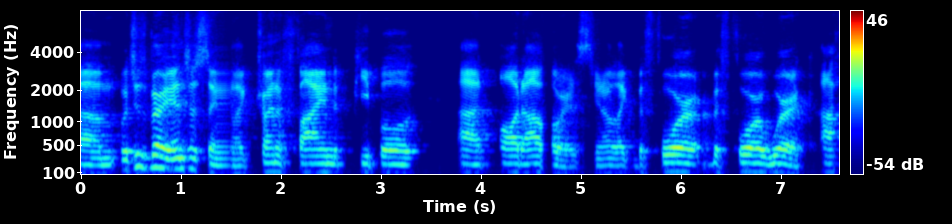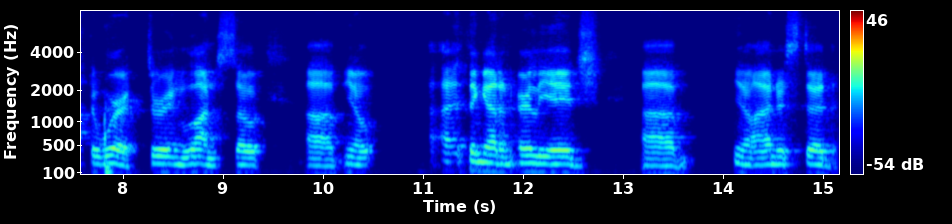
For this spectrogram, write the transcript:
um, which is very interesting. Like trying to find people at odd hours you know like before before work after work during lunch so uh, you know i think at an early age uh, you know i understood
